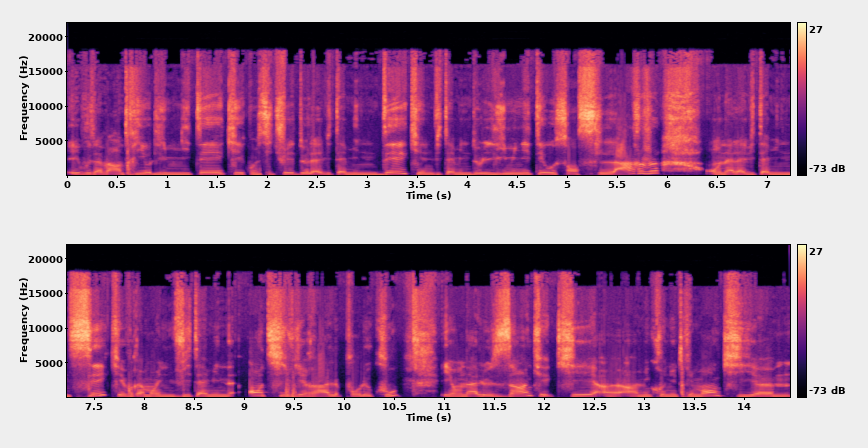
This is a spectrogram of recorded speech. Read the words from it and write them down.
Et vous avez un trio de l'immunité qui est constitué de la vitamine D, qui est une vitamine de l'immunité au sens large. On a la vitamine C, qui est vraiment une vitamine antivirale pour le coup. Et on a le zinc, qui est un, un micronutriment qui... Euh,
